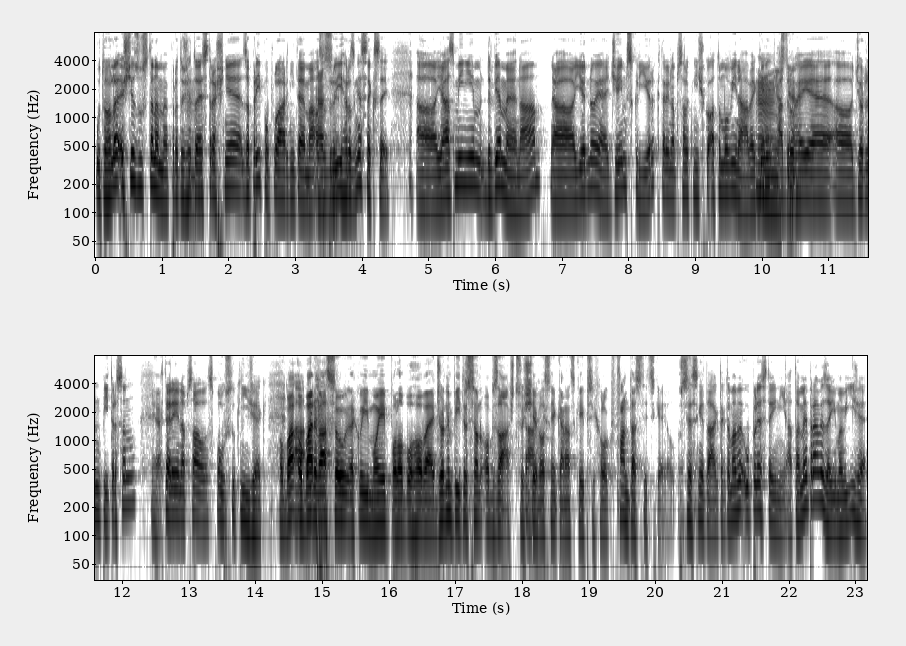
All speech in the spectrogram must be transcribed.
U tohle ještě zůstaneme, protože hmm. to je strašně za prvý populární téma a Jasně. za druhý hrozně sexy. Uh, já zmíním dvě jména. Uh, jedno je James Clear, který napsal knížku Atomový návyky hmm, a druhé je uh, Jordan Peterson, je. který napsal spoustu knížek. Oba, a... oba dva jsou takový moji polobohové. Jordan Peterson obzvlášť, což tak. je vlastně kanadský psycholog. Fantastický. Jo. Přesně tak, tak to máme úplně stejný. A tam je právě zajímavý, že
